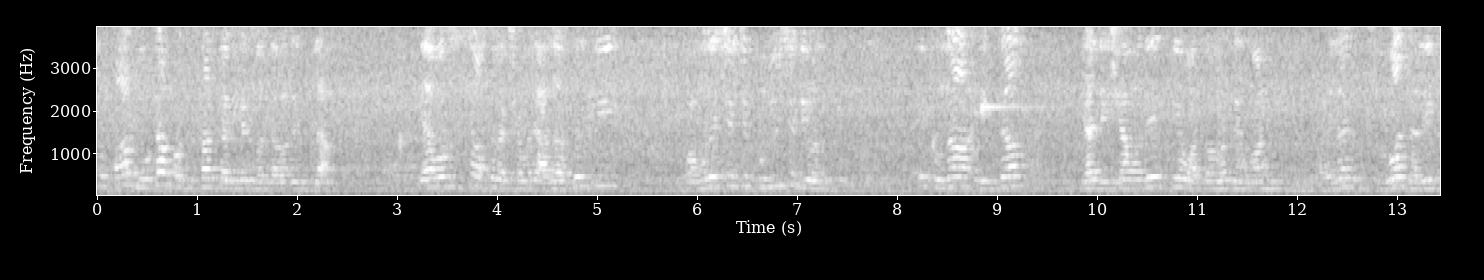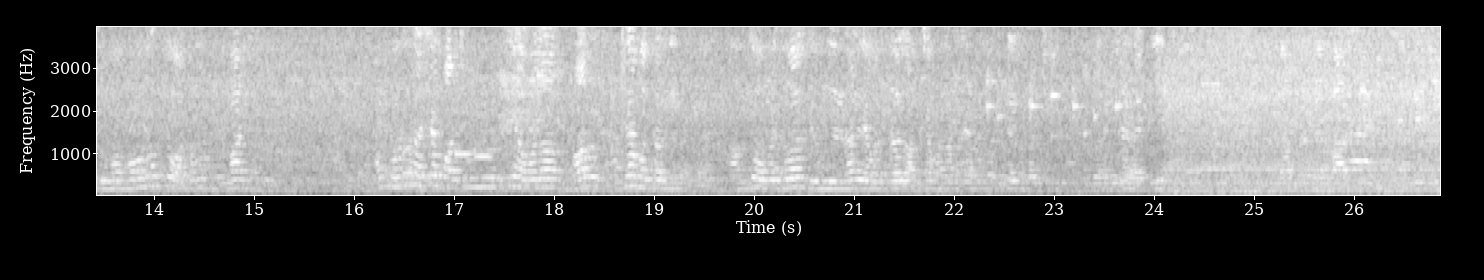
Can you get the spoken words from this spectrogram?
जो फार मोठा प्रतिसाद त्या ठिकाणी मतदारांनी दिला त्यावरून सुद्धा आपल्या लक्षामध्ये आलं असेल की काँग्रेसचे जे पूर्वीचे दिवस होते ते पुन्हा एकदा या देशामध्ये ते वातावरण निर्माण व्हायला सुरुवात झाली किंवा म्हणून ते वातावरण निर्माण झाले. आणि म्हणून अशा पार्श्वभूमीवरती आम्हाला फार कुठल्या मतांनी आमचा उमेदवार निवडून येणार याबद्दल आमच्या मनामध्ये आता कोणत्याही प्रकारची भूमिका राहिली. डॉक्टर दरबार जी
